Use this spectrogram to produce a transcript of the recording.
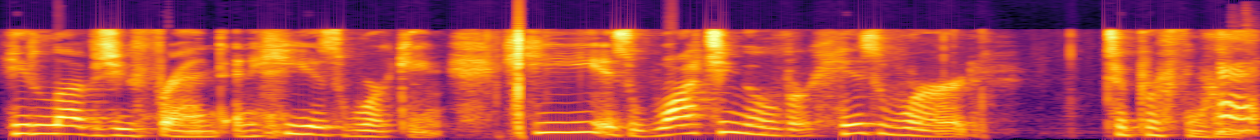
He loves you, friend, and He is working. He is watching over His word to perform.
